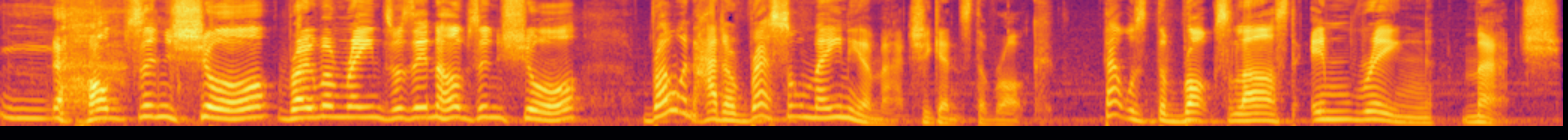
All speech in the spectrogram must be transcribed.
Hobbs and Shaw. Roman Reigns was in Hobbs and Shaw. Rowan had a WrestleMania match against The Rock. That was The Rock's last in-ring match.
